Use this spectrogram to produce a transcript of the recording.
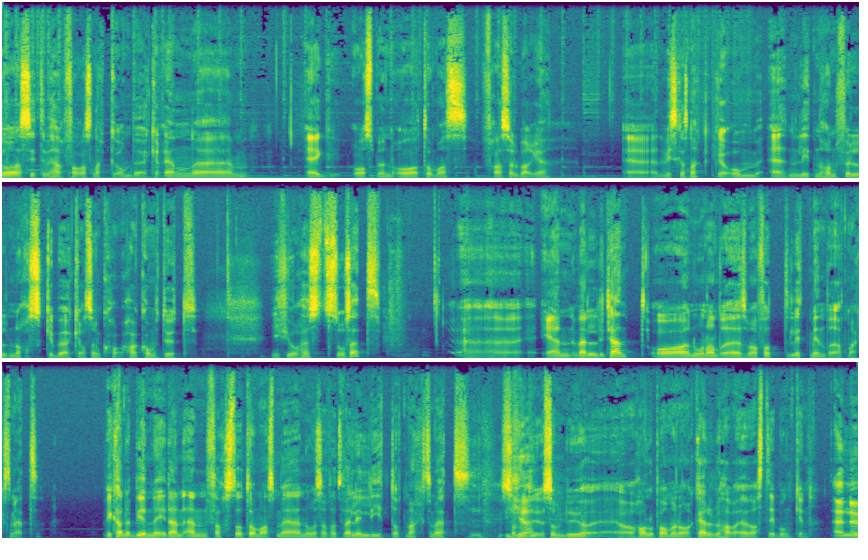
Da sitter vi her for å snakke om bøker igjen. Eh, Jeg, Åsmund og Thomas fra Sølvberget. Eh, Vi skal snakke om en liten håndfull norske bøker som har kommet ut i fjor høst, stort sett. Eh, En veldig kjent, og noen andre som har fått litt mindre oppmerksomhet. Vi kan jo begynne i den enden først, da, Thomas, med noe som har fått veldig lite oppmerksomhet. Som, Ja. du, som du eh, holder på med nå. Hva er det du har øverst i bunken? Nå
